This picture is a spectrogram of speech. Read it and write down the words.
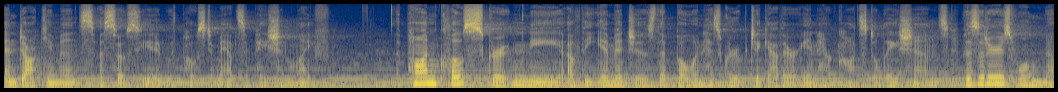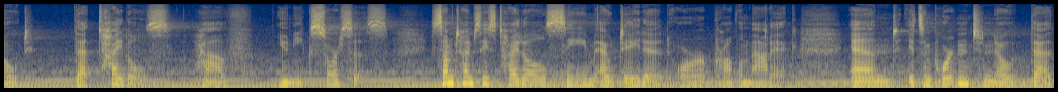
and documents associated with post emancipation life. Upon close scrutiny of the images that Bowen has grouped together in her constellations, visitors will note that titles have unique sources. Sometimes these titles seem outdated or problematic, and it's important to note that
